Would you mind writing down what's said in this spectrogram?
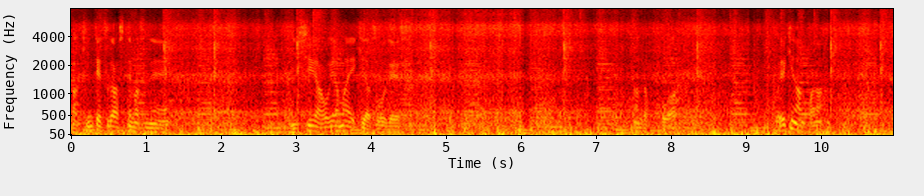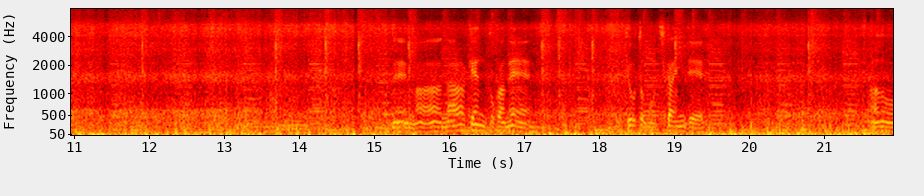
まあ、近鉄が走ってますね。西青山駅だそうです。なんだここは。これ駅なのかな。ねまあ奈良県とかね京都も近いんであの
